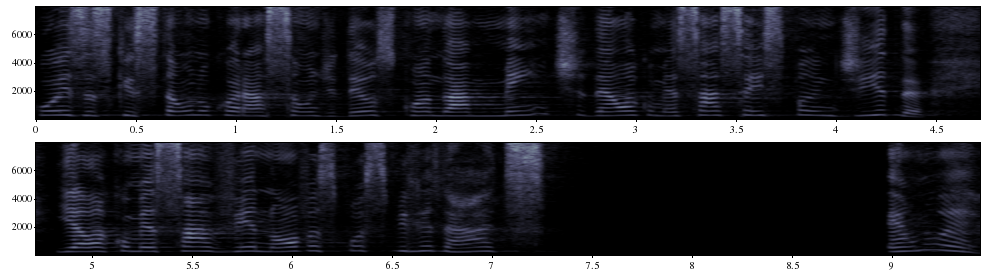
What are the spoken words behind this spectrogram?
coisas que estão no coração de Deus quando a mente dela começar a ser expandida e ela começar a ver novas possibilidades. É ou não é?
